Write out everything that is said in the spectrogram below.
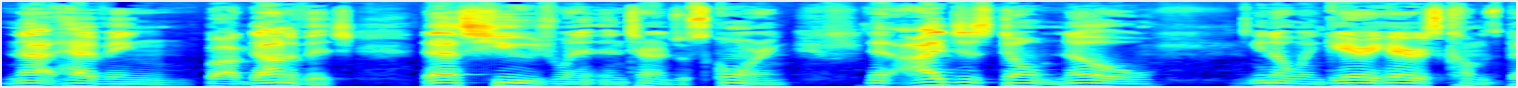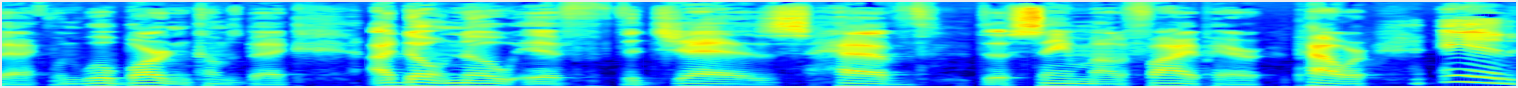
not having Bogdanovich. That's huge when in terms of scoring. That I just don't know. You know, when Gary Harris comes back, when Will Barton comes back, I don't know if the Jazz have the same amount of firepower, power, and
